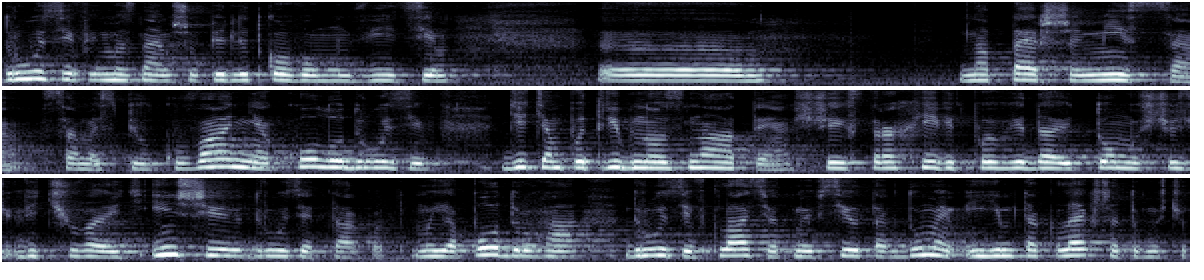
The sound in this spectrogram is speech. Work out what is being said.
друзів. І ми знаємо, що в підлітковому віці на перше місце саме спілкування, коло друзів. Дітям потрібно знати, що їх страхи відповідають тому, що відчувають інші друзі. Так, от моя подруга, друзі в класі, от ми всі так думаємо, і їм так легше, тому що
